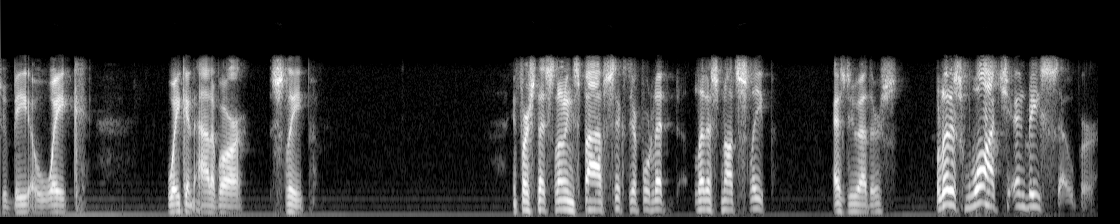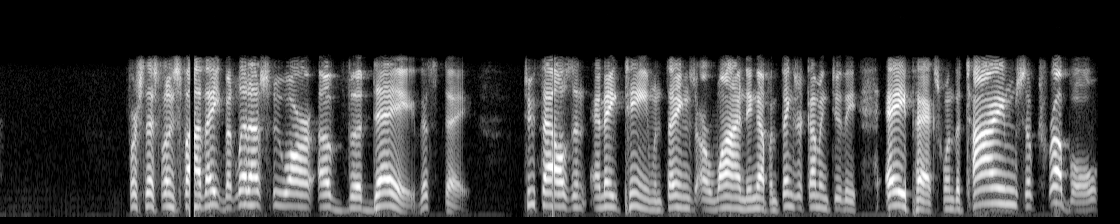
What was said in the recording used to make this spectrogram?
to be awake, waken out of our sleep. In 1 Thessalonians 5 6, therefore let, let us not sleep as do others, but let us watch and be sober. 1 Thessalonians 5 8, but let us who are of the day, this day, 2018, when things are winding up and things are coming to the apex, when the times of trouble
